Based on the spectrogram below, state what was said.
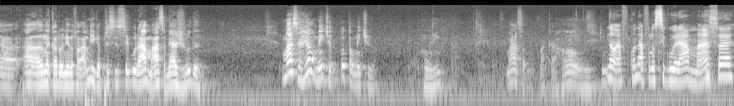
a, a Ana Carolina fala, amiga, preciso segurar a massa, me ajuda. Massa realmente é totalmente ruim. Massa, macarrão, tudo. Não, quando ela falou segurar a massa.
